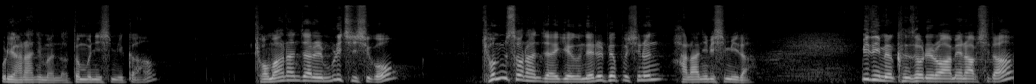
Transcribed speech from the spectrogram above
우리 하나님은 어떤 분이십니까? 교만한 자를 물리치시고 겸손한 자에게 은혜를 베푸시는 하나님이십니다. 믿으면 큰 소리로 아멘 합시다.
